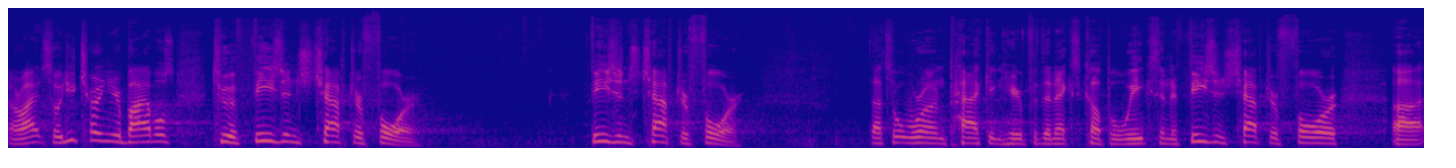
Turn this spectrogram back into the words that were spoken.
All right? So you turn your Bibles to Ephesians chapter 4? Ephesians chapter 4. That's what we're unpacking here for the next couple weeks. In Ephesians chapter 4, uh,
